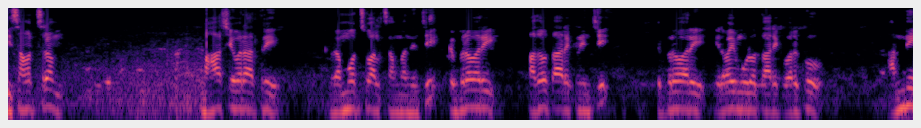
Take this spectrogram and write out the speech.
ఈ సంవత్సరం మహాశివరాత్రి బ్రహ్మోత్సవాలకు సంబంధించి ఫిబ్రవరి పదో తారీఖు నుంచి ఫిబ్రవరి ఇరవై మూడో తారీఖు వరకు అన్ని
